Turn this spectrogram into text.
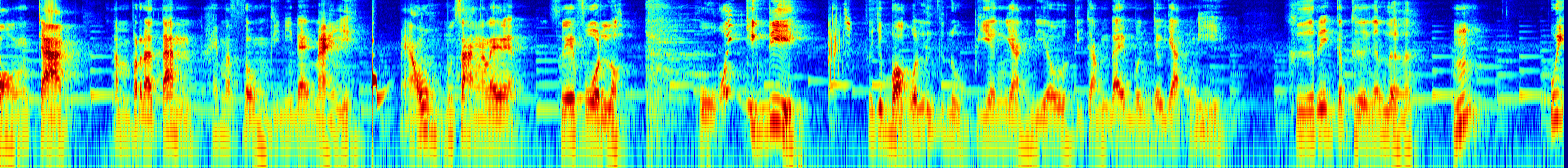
องจาก อัมปราตันให้มาส่งที่นี่ได้ไหมแมวมึงสั่งอะไรเนี่ยซื้อไอโฟนเหรอโอ้ยจริงดิเธอจะบอกว่าเรื่องสนุกเพียงอย่างเดียวที่จำได้บนเจ้ายักษ์นี่ คือเล่นกับเธองั้นเหรอหืมอุ้ย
